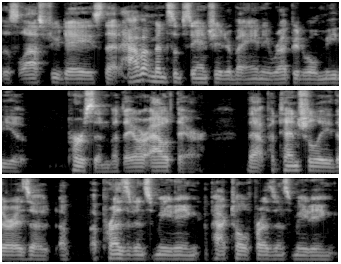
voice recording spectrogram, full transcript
this last few days that haven't been substantiated by any reputable media person, but they are out there. That potentially there is a, a, a president's meeting, a Pac-12 president's meeting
